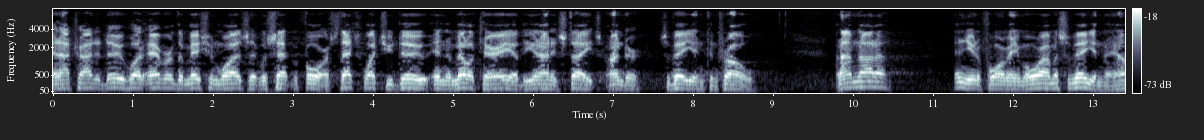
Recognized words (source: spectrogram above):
and I tried to do whatever the mission was that was set before us. That's what you do in the military of the United States under civilian control. But I'm not a, in uniform anymore. I'm a civilian now,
